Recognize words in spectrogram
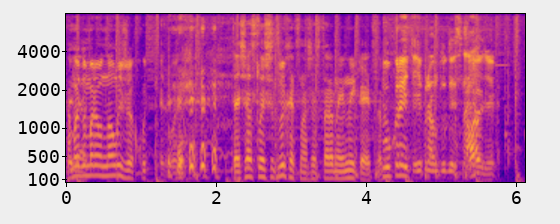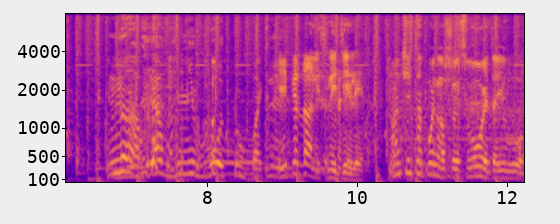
А мы думали, он на лыжах хуй. Да сейчас слышит выход с нашей стороны и ныкается. В укритті і прямо туди снарядик. На, прям в него тупо. И педали слетели. Он чисто понял, что СВО это его.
